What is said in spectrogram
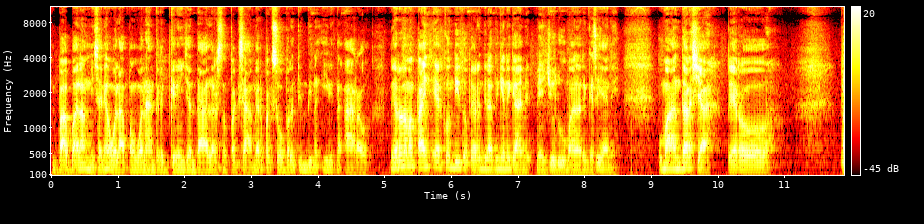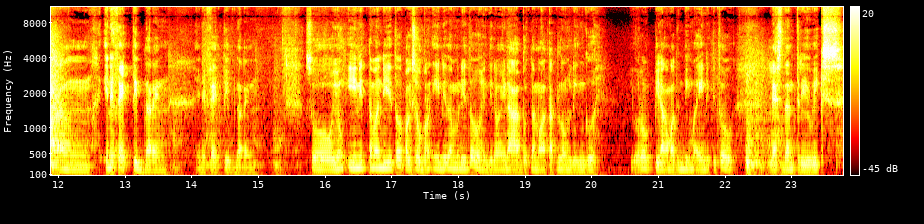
baba lang. Minsan nga wala pang 100 Canadian dollars no pag summer, pag sobrang tindi ng init ng araw. Meron naman tayong aircon dito pero hindi natin ginagamit. Medyo luma na rin kasi yan eh. Umaandar siya pero parang ineffective na rin. Ineffective na rin. So, yung init naman dito, pag sobrang init naman dito, hindi naman inaabot ng mga tatlong linggo eh. Siguro pinakamatinding mainit ito, less than 3 weeks.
